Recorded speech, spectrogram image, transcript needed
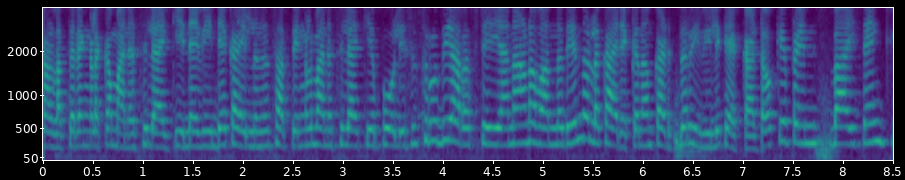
കള്ളത്തരങ്ങളൊക്കെ മനസ്സിലാക്കി നവീന്റെ കയ്യിൽ നിന്ന് സത്യങ്ങൾ മനസ്സിലാക്കിയ പോലീസ് ശ്രുതി അറസ്റ്റ് ചെയ്യാനാണോ വന്നത് എന്നുള്ള കാര്യമൊക്കെ നമുക്ക് അടുത്ത റിവ്യൂവിൽ കേൾക്കാട്ടോ ഓക്കെ ഫ്രണ്ട്സ് ബൈ താങ്ക്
